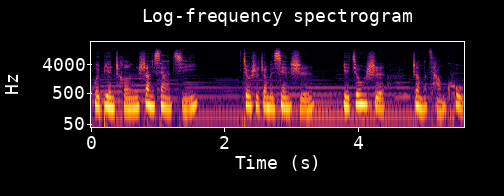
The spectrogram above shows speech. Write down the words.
会变成上下级，就是这么现实，也就是这么残酷。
